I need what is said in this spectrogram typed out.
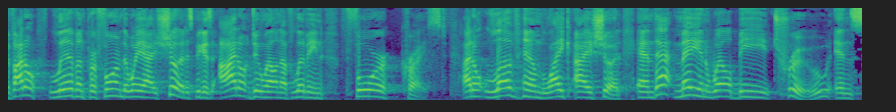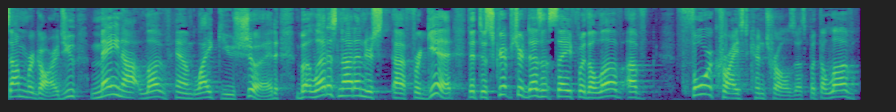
If I don't live and perform the way I should, it's because I don't do well enough living for Christ. I don't love Him like I should. And that may and well be true in some regards. You may not love Him like you should, but let us not under, uh, forget that the Scripture doesn't say for the love of for Christ controls us, but the love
